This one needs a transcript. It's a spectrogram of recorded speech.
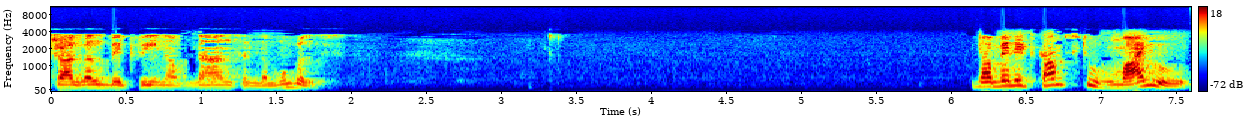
struggle between Afghans and the Mughals. Now, when it comes to Humayun,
